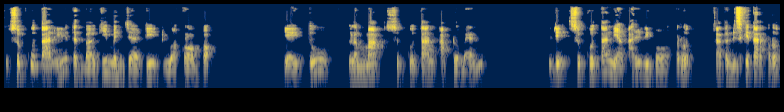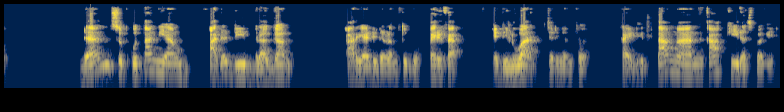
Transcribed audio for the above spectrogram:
subkutan ini terbagi menjadi dua kelompok yaitu lemak subkutan abdomen. Jadi subkutan yang ada di bawah perut atau di sekitar perut dan subkutan yang ada di beragam area di dalam tubuh perifer, ya di luar jaringan perut, kayak di tangan, kaki dan sebagainya.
